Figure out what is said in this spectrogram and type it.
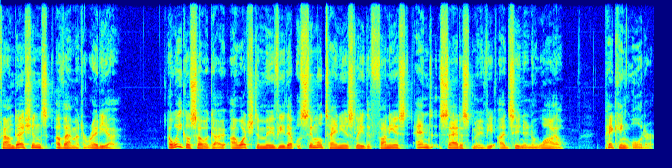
Foundations of Amateur Radio. A week or so ago, I watched a movie that was simultaneously the funniest and saddest movie I'd seen in a while Pecking Order.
